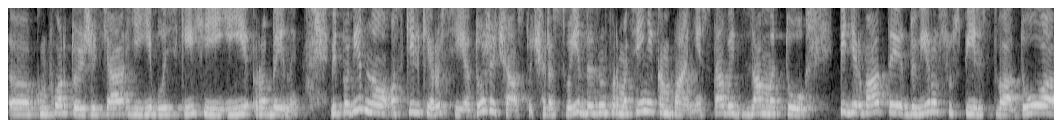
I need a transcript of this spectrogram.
е, комфорту і життя її близьких і її родини. Відповідно, оскільки Росія дуже часто через свої дезінформаційні кампанії ставить за мету підірвати довіру суспільства до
